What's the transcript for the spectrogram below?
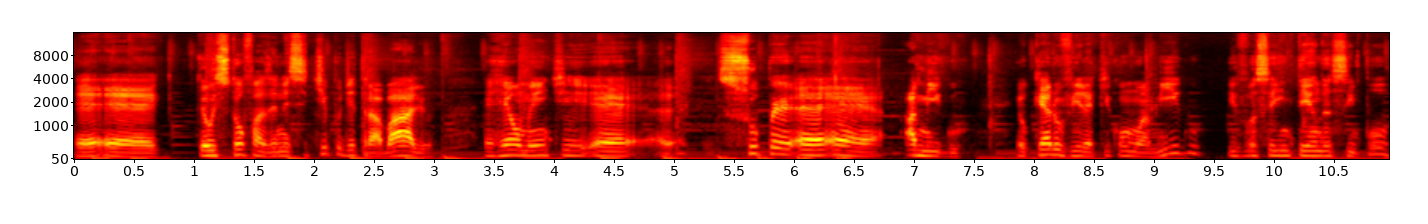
é, é que eu estou fazendo esse tipo de trabalho é realmente é, é, super é, é, amigo. Eu quero vir aqui como um amigo e você entenda assim, pô,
